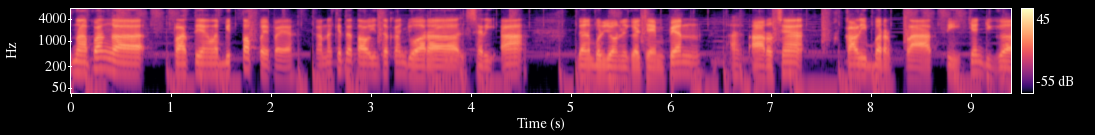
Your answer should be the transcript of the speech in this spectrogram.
Kenapa nggak pelatih yang lebih top ya, Pak ya? Karena kita tahu Inter kan juara Serie A dan berjuang Liga Champion, ha- harusnya kaliber pelatihnya juga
